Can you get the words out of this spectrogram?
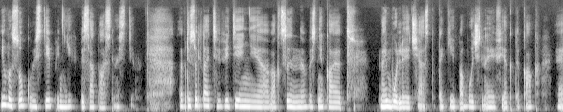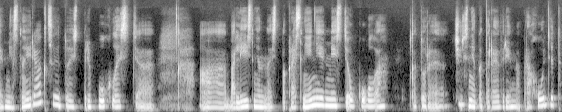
и высокую степень их безопасности. В результате введения вакцины возникают наиболее часто такие побочные эффекты, как э, местные реакции, то есть припухлость, э, а, болезненность, покраснение в месте укола, которая через некоторое время проходит.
